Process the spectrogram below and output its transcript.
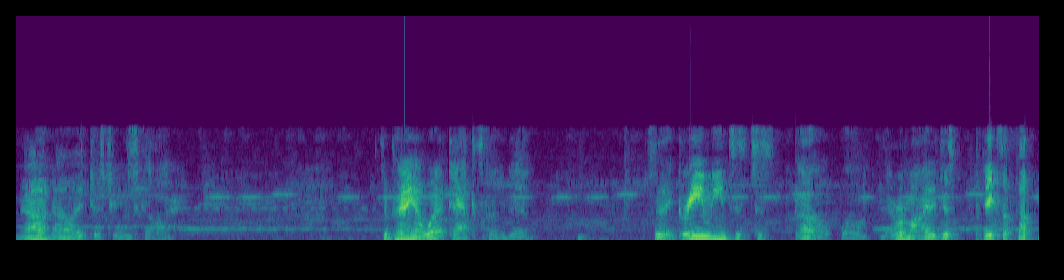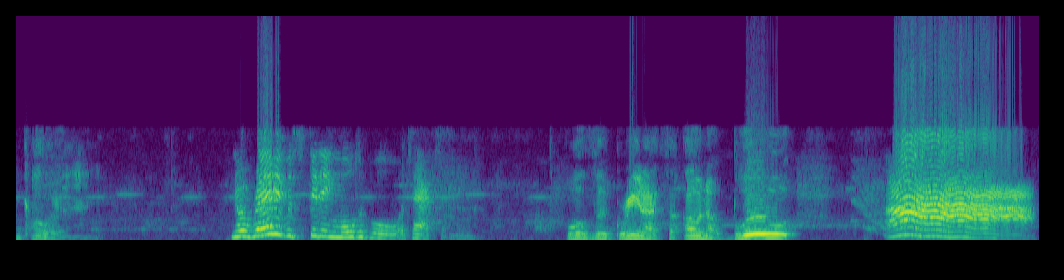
No, no, it just changes color. Depending on what attack it's going to do. So the green means it's just, oh, well, never mind, it just picks a fucking color then. No, red it was spitting multiple attacks at me. Well, the green I thought, oh no, blue, Ah!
